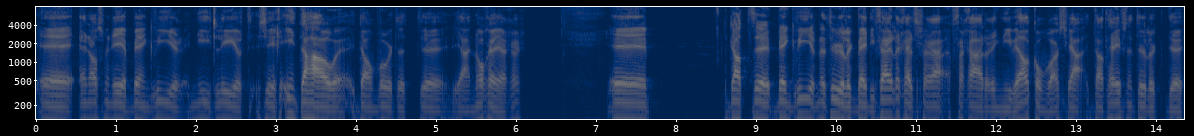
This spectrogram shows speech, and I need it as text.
Uh, en als meneer Benkwier niet leert zich in te houden, dan wordt het uh, ja, nog erger. Uh, dat uh, natuurlijk bij die veiligheidsvergadering niet welkom was, ja, dat heeft natuurlijk de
